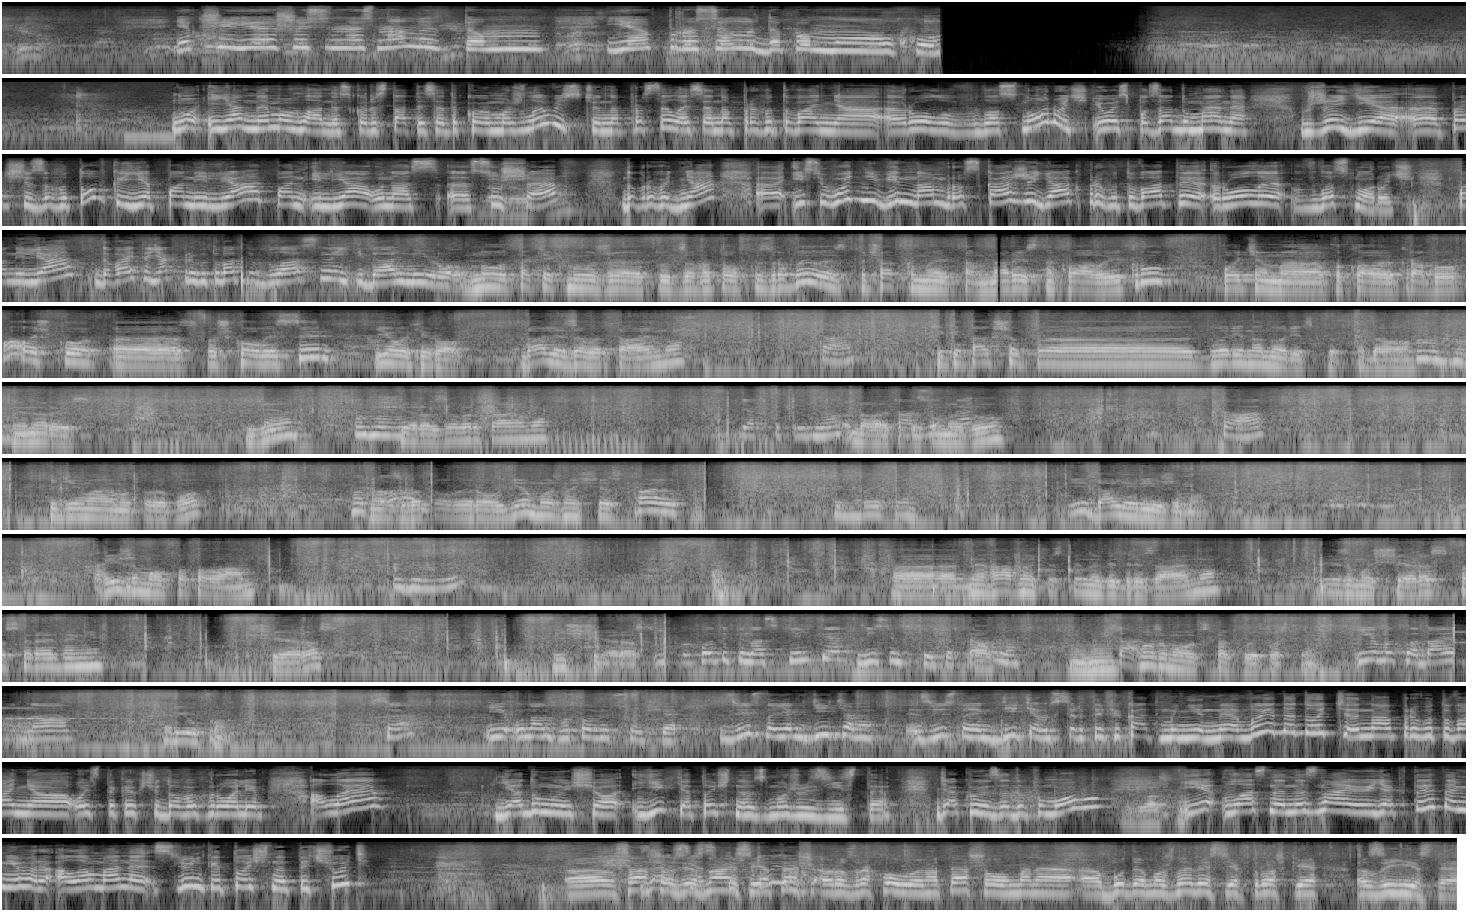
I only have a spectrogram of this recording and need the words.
Якщо я щось не знала, то я просила допомогу. Ну і я не могла не скористатися такою можливістю. Напросилася на приготування е, ролу власноруч. І ось позаду мене вже є е, перші заготовки. Є пан Ілля. Пан Ілля у нас е, сушеф. Доброго дня. Е, І сьогодні він нам розкаже, як приготувати роли власноруч. Пан Ілля, давайте як приготувати власний ідеальний рол. Ну, так як ми вже тут заготовку зробили, спочатку ми там на рис наклали ікру, потім е, поклали крабову паличку, е, вершковий сир і огірок. Далі завертаємо. Так. Тільки так, щоб е, дворі на норізку впадало, не на рис. Є. Ще раз завертаємо. Як потрібно? Давайте Показуйте. допоможу. Так. Підіймаємо коробок. У нас готовий рол є, можна ще з краю підбити. І далі ріжемо. Ріжемо пополам. Е, Негарну частину відрізаємо. Ріжемо ще раз посередині. Ще раз. І ще раз. Виходить у нас скільки? Вісім штучок, правильно? Мгм. Так. Можемо ось так викласти. І викладаємо на Тарілку. все. І у нас готові суші. Звісно, як дітям, звісно, як дітям сертифікат мені не видадуть на приготування ось таких чудових ролів, але я думаю, що їх я точно зможу з'їсти. Дякую за допомогу. І власне не знаю, як ти там, Ігор, але в мене слюньки точно течуть. Саша, Сашо, Зараз я зізнаюся, я теж розраховую на те, що у мене е, буде можливість їх трошки з'їсти.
